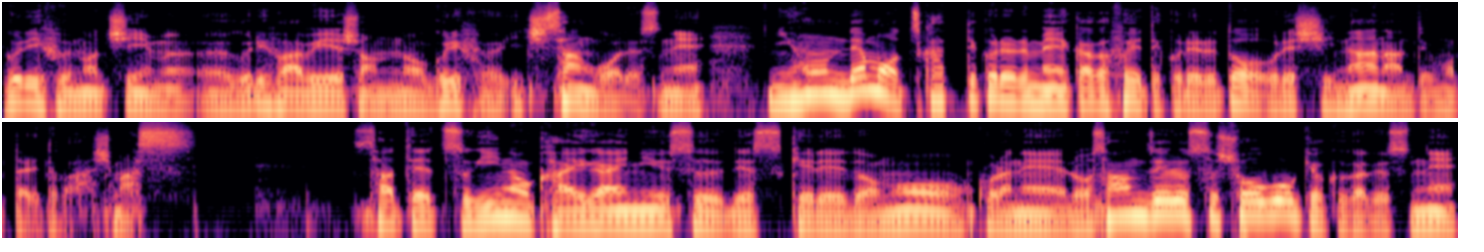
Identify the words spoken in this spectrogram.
グリフのチームグリフアビエーションのグリフ135ですね日本でも使ってくれるメーカーが増えてくれると嬉しいななんて思ったりとかします。さて次の海外ニュースですけれどもこれねロサンゼルス消防局がですね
